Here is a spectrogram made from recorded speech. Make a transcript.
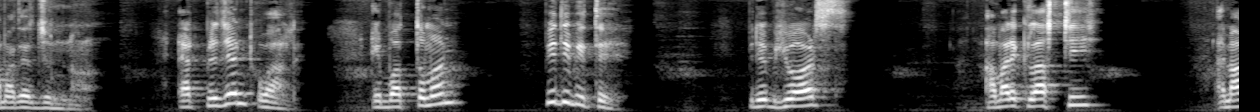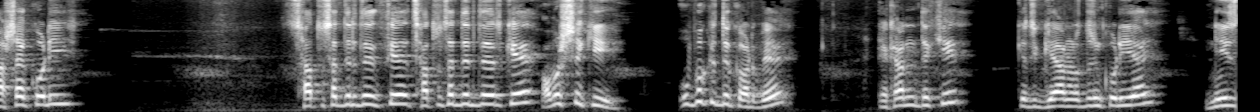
আমাদের জন্য। অ্যাট প্রেজেন্ট ওয়ার্ল্ড এই বর্তমান পৃথিবীতে, প্রিয় ভিউয়ার্স আমার এই ক্লাসটি আমি আশা করি ছাত্রছাত্রীদেরকে ছাত্রছাত্রীদেরকে অবশ্যই কি উপকৃত করবে, এখান থেকে কিছু জ্ঞান অর্জন করিয়াই নিজ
